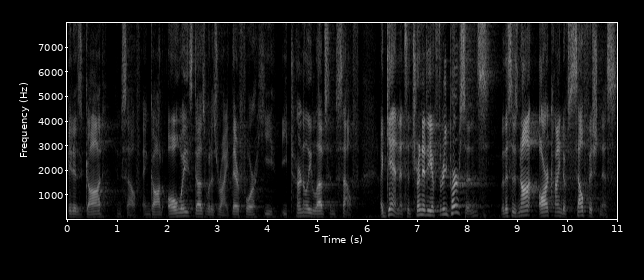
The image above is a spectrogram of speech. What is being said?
It is God Himself, and God always does what is right. Therefore, He eternally loves Himself. Again, it's a trinity of three persons, but this is not our kind of selfishness,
